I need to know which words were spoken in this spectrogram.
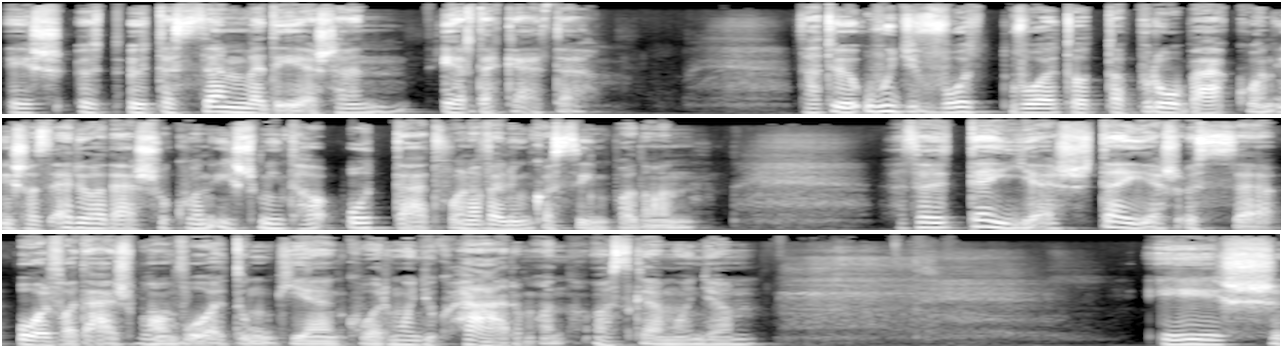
és őt, őt ezt szenvedélyesen érdekelte. Tehát ő úgy volt, volt ott a próbákon és az előadásokon is, mintha ott állt volna velünk a színpadon. Tehát egy teljes, teljes összeolvadásban voltunk ilyenkor, mondjuk hárman, azt kell mondjam. És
